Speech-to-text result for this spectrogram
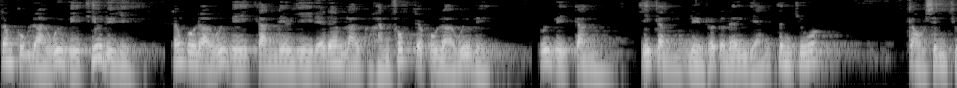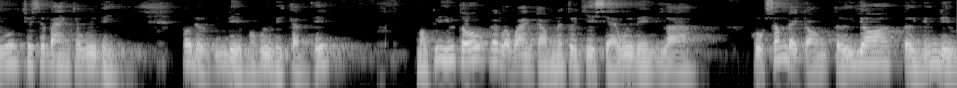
Trong cuộc đời quý vị thiếu điều gì? Trong cuộc đời quý vị cần điều gì để đem lại hạnh phúc cho cuộc đời quý vị? Quý vị cần, chỉ cần một điều rất là đơn giản, tin Chúa. Cầu xin Chúa Chúa sẽ ban cho quý vị. Có được những điều mà quý vị cần thiết. Một cái yếu tố rất là quan trọng nên tôi chia sẻ quý vị là cuộc sống đầy trọn tự do từ những điều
